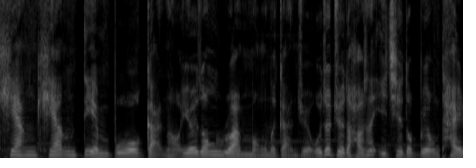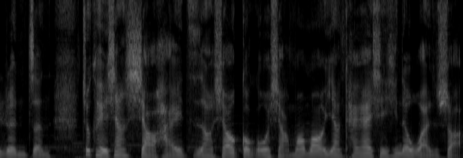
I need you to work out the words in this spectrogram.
锵锵电波感哦，有一种软萌的感觉，我就觉得好像一切都不用太认真，就可以像小孩子啊、小狗狗、小猫猫一样开开心心的玩耍，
